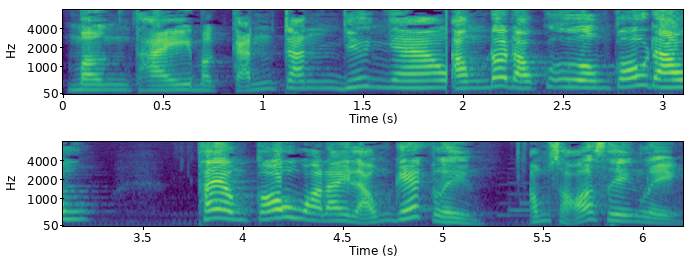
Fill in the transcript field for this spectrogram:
mừng thầy mà cạnh tranh với nhau, ông đó đâu có ưa ông cố đâu. Thấy ông cố qua đây là ông ghét liền, ông xỏ xiên liền.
